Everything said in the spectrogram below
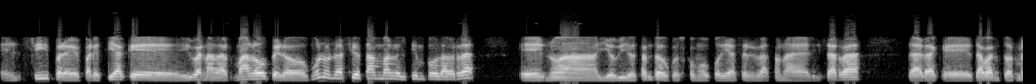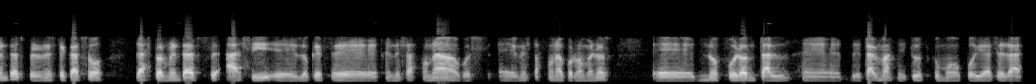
en sí parecía que iban a dar malo, pero bueno, no ha sido tan malo el tiempo, la verdad. Eh, no ha llovido tanto pues como podía ser en la zona de Lizarra. La verdad que daban tormentas, pero en este caso las tormentas así, eh, lo que es eh, en esa zona, pues en esta zona por lo menos, eh, no fueron tal eh, de tal magnitud como podía ser a,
